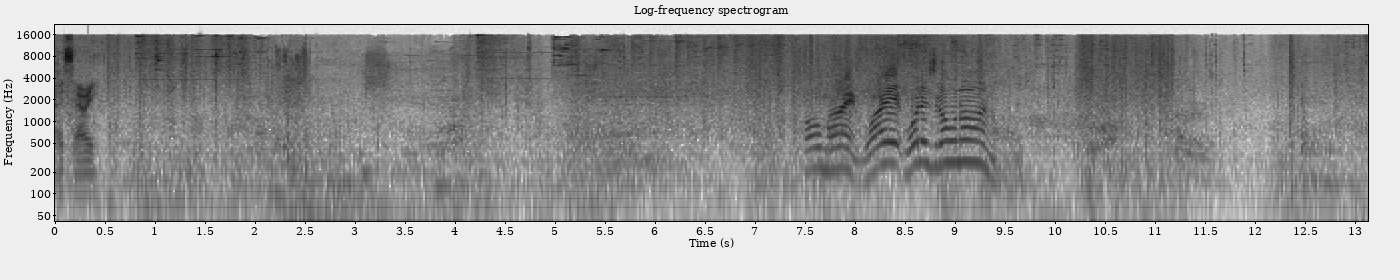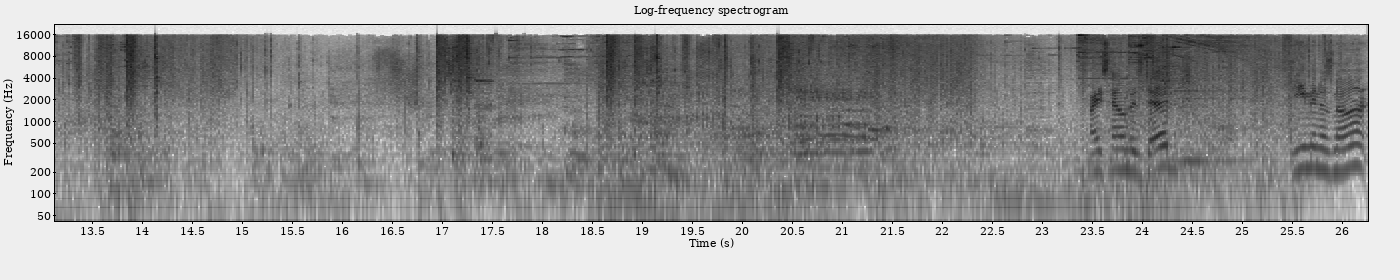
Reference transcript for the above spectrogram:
nice, Howie. Oh my! Why? What is going on? Icehound is dead. Demon is not.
